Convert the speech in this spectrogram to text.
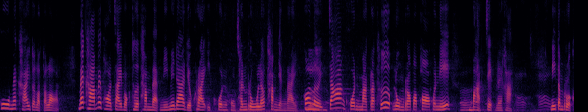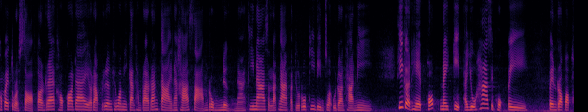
คู่แม่ค้าอยู่ตลอดตลอดแม่ค้าไม่พอใจบอกเธอทำแบบนี้ไม่ได้เดี๋ยวใครอีกคนของฉันรู้แล้วทำอย่างไร ก็เลยจ้างคนมากระทืบหนุ่มรปภคนนี้บาดเจ็บเลยค่ะ นี่ตำรวจเข้าไปตรวจสอบตอนแรกเขาก็ได้รับเรื่องแค่ว่ามีการทำร้ายร่างกายนะคะ3รุมหนึ่งนะที่หน้าสำนักงานปฏิรูปที่ดินจังหวัดอุดรธานี ที่เกิดเหตุพบในกิจอายุ 56 ปี เป็นรปภ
